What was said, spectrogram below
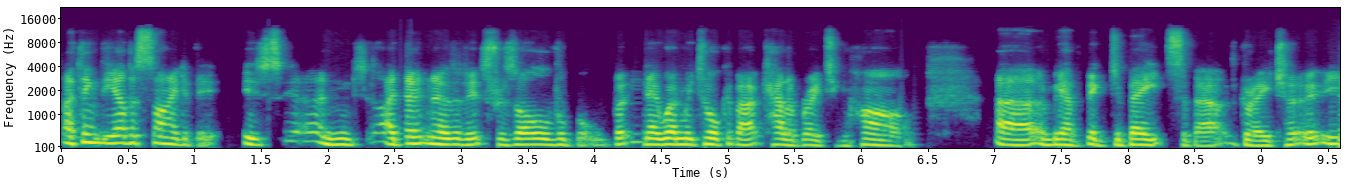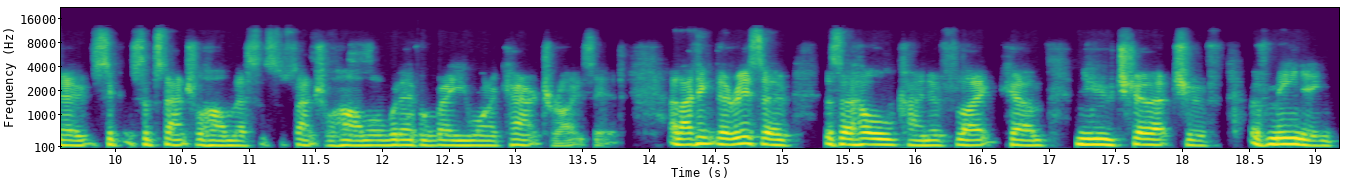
I think the other side of it is, and I don't know that it's resolvable, but you know, when we talk about calibrating harm, uh, and we have big debates about greater, you know, substantial harm, less substantial harm, or whatever way you want to characterize it. And I think there is a there's a whole kind of like um, new church of of meaning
